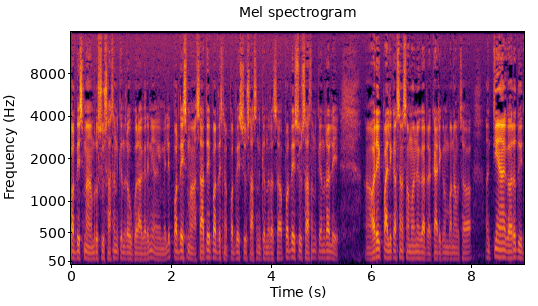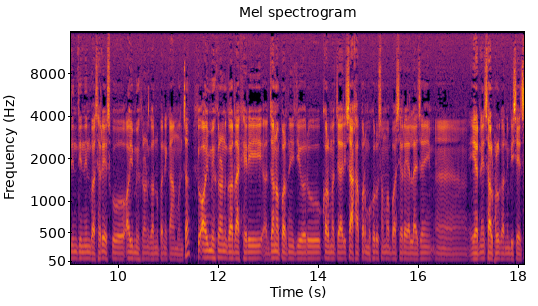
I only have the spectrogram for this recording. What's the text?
प्रदेशमा हाम्रो सुशासन केन्द्रको कुरा गरेँ नि अघि मैले। प्रदेशमा सातै प्रदेशमा प्रदेश सुशासन केन्द्र छ। प्रदेश सुशासन केन्द्रले हरेक पालिकासँग समन्वय गरेर कार्यक्रम बनाउँछ। अनि त्यहाँ गएर दुई दिन तिन दिन बसेर यसको अभिमुखीकरण गर्नुपर्ने काम हुन्छ। त्यो अभिमुखीकरण गर्दाखेरि जनप्रतिनिधिहरू कर्मचारी शाखा प्रमुखहरूसम्म बसेर यसलाई चाहिँ हेर्ने छलफल गर्ने विषय छ।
